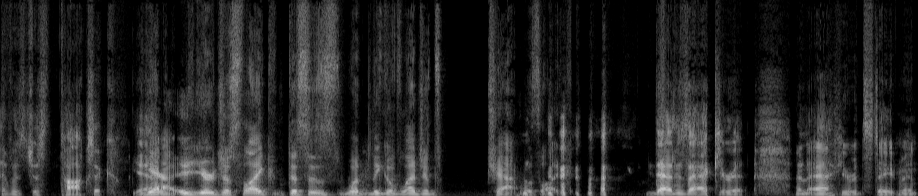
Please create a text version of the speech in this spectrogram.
It was just toxic. Yeah, Yeah. you're just like this is what League of Legends chat was like. that is accurate. An accurate statement.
